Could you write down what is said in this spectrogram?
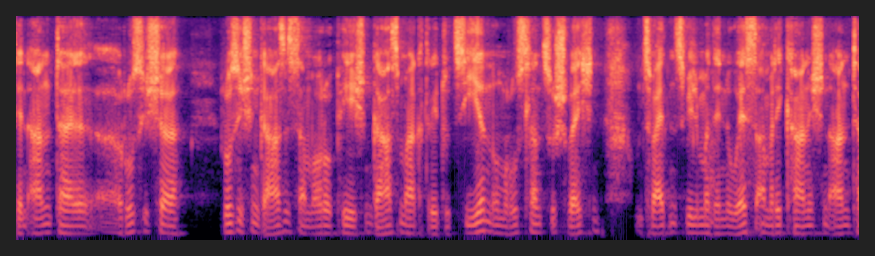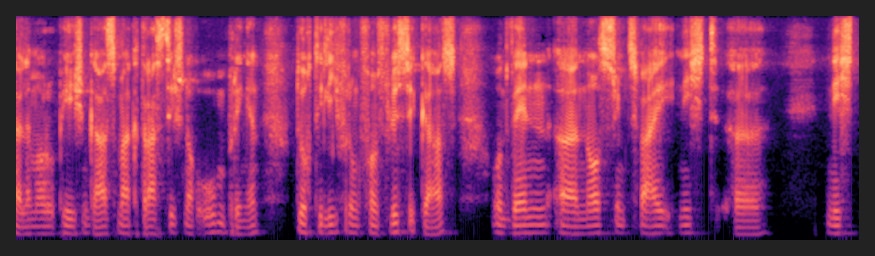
den Anteil äh, russischer russischen Gases am europäischen Gasmarkt reduzieren, um Russland zu schwächen. Und zweitens will man den US-amerikanischen Anteil am europäischen Gasmarkt drastisch nach oben bringen durch die Lieferung von Flüssiggas. Und wenn äh, Nord Stream 2 nicht äh, nicht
